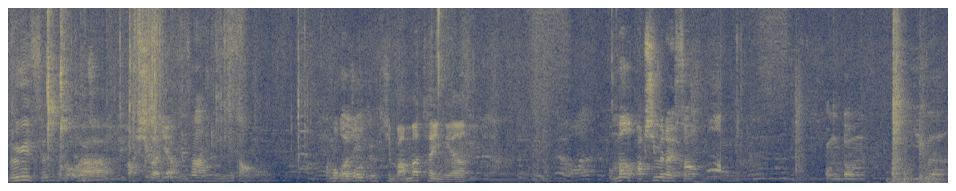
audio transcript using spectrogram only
여기 있어 아밥 시간이야? 감사합니다. 밥 먹어야지. 지금 맘마 타임이야 엄마가 밥 심으라 했어. 엉덩 이가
